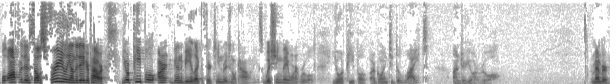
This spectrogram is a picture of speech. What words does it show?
will offer themselves freely on the day of your power. Your people aren't going to be like the 13 original colonies, wishing they weren't ruled. Your people are going to delight under your rule. Remember,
